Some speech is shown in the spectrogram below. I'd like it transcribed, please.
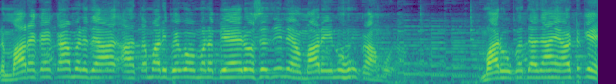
ને મારે કંઈ કામ નથી. આ તમારી ભેગો મને બે છે ને, મારે એનું શું કામ હોય? મારું કદાચ અહીંયા અટકે.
